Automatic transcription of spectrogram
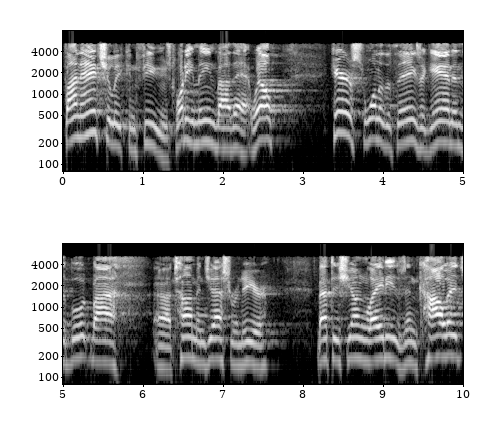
Financially confused. What do you mean by that? Well, here's one of the things, again, in the book by uh, Tom and Jess Rainer, about this young lady who's in college,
